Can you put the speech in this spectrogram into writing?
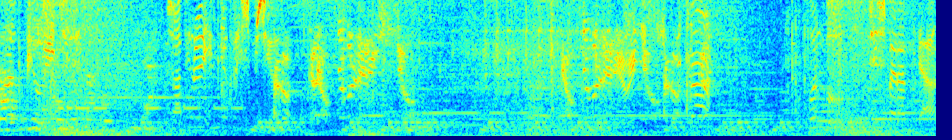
아군이 공격받고 있습니다. 좌표를 입력하십시오. 명령을 내리시죠. 명령을 내리면요. 본부 지시 바랍니다.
